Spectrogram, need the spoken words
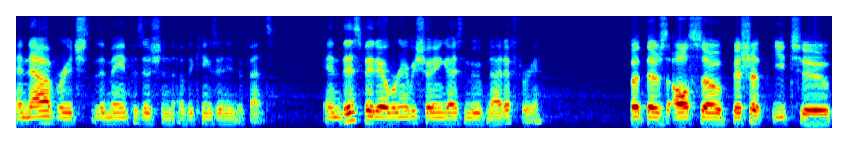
and now have reached the main position of the King's Indian Defense. In this video, we're going to be showing you guys the move knight f3, But there's also bishop e2,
